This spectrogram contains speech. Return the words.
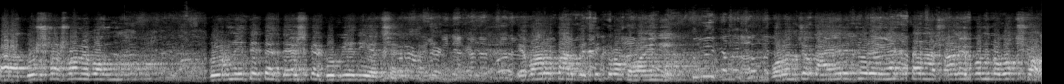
তারা দুঃশাসন এবং দুর্নীতিতে দেশকে ডুবিয়ে দিয়েছে। এবারও তার ব্যতিক্রম হয়নি। বরঞ্চ গায়ের জোরে একটানা সাড়ে পনেরো বৎসর।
